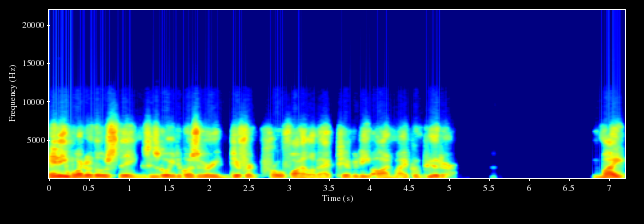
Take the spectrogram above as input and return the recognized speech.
any one of those things is going to cause a very different profile of activity on my computer. My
